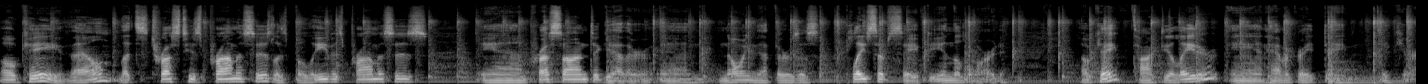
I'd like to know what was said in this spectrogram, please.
Okay, well, let's trust his promises. Let's believe his promises and press on together and knowing that there's a place of safety in the Lord. Okay, talk to you later and have a great day. Take care.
